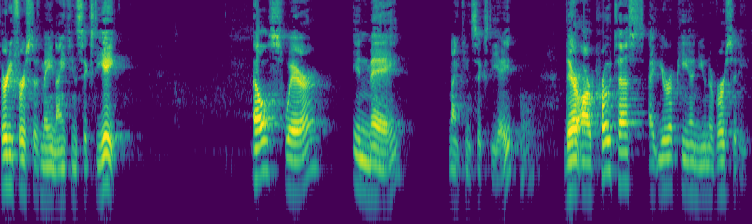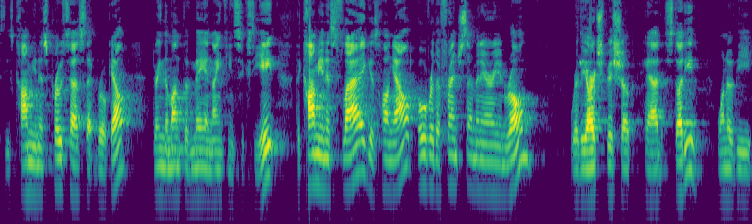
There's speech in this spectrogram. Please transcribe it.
31st of May, 1968. Elsewhere in May 1968, there are protests at European universities, these communist protests that broke out during the month of May in 1968. The communist flag is hung out over the French seminary in Rome, where the archbishop had studied. One of the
